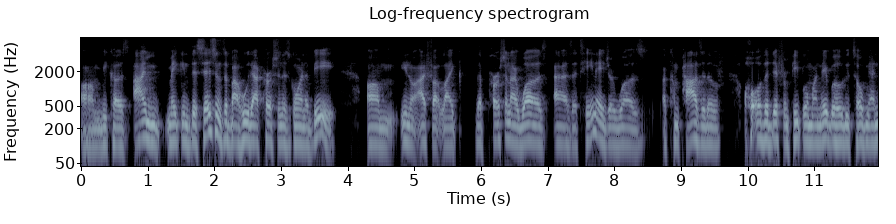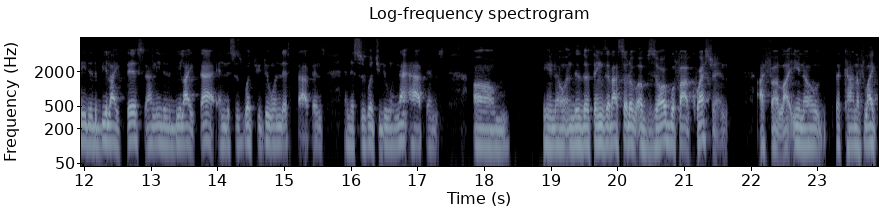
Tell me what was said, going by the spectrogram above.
Um, because I'm making decisions about who that person is going to be. Um, you know, I felt like the person I was as a teenager was a composite of all the different people in my neighborhood who told me I needed to be like this, I needed to be like that, and this is what you do when this happens, and this is what you do when that happens. Um, you know, and they're the things that I sort of absorb without question. I felt like, you know, the kind of like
